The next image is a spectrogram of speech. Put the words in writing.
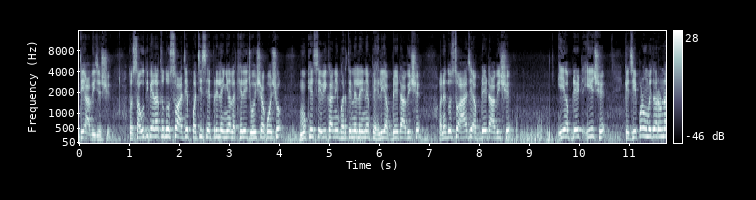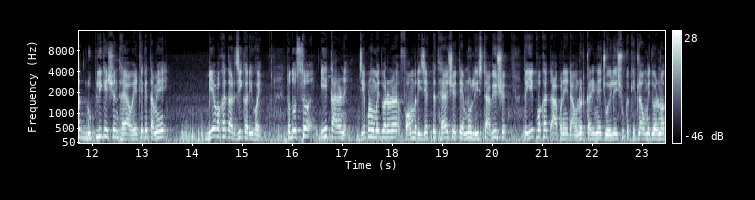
તે આવી જશે. તો સૌથી પહેલાં તો દોસ્તો, આજે પચીસ એપ્રિલ અહીંયા લખેલી જોઈ શકો છો. મુખ્ય સેવિકાની ભરતીને લઈને પહેલી અપડેટ આવી છે. અને દોસ્તો, આ જે અપડેટ આવી છે, એ અપડેટ એ છે કે જે પણ ઉમેદવારોના ડુપ્લિકેશન થયા હોય, એટલે કે તમે બે વખત અરજી કરી હોય, તો દોસ્તો, એ કારણે જે પણ ઉમેદવારોના ફોર્મ રિજેક્ટ થયા છે, તેમનું લિસ્ટ આવ્યું છે, તો એક વખત આપણે ડાઉનલોડ કરીને જોઈ લઈશું કે કેટલા ઉમેદવારોના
